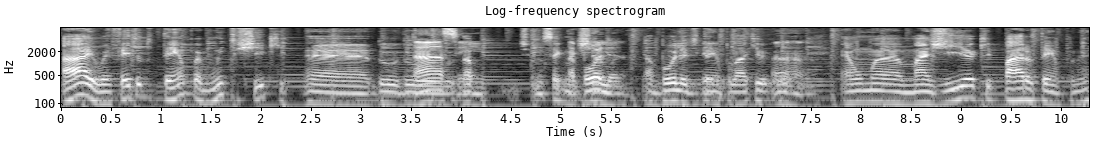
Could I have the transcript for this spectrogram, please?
Ah, e o efeito do tempo é muito chique. É, do, do, Ah, sim. da- não sei como Da é que bolha. chama. A bolha de tempo lá, que Aham. É uma magia que para o tempo, né?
